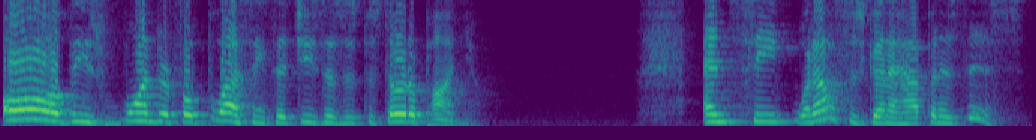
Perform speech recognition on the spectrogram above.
all these wonderful blessings that Jesus has bestowed upon you. And see, what else is going to happen is this.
